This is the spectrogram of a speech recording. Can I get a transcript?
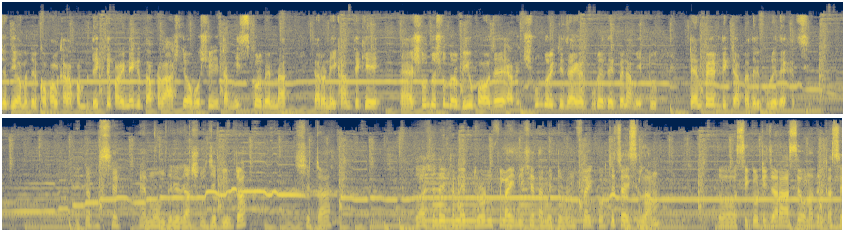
যদিও আমাদের কপাল খারাপ আমরা দেখতে পারি না কিন্তু আপনারা আসলে অবশ্যই এটা মিস করবেন না। কারণ এখান থেকে সুন্দর সুন্দর ভিউ পাওয়া যায়। অনেক সুন্দর একটি জায়গা ঘুরে দেখবেন। আমি একটু টেম্পারের দিকটা আপনাদের ঘুরে দেখাচ্ছি। এটা হচ্ছে মন্দিরের আসল যে ভিউটা সেটা। তো আসলে এখানে ড্রোন ফ্লাই নিষেধ, আমি ড্রোন ফ্লাই করতে চাইছিলাম। তো সিকিউরিটি যারা আছে, ওনাদের কাছে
